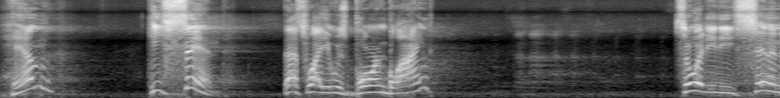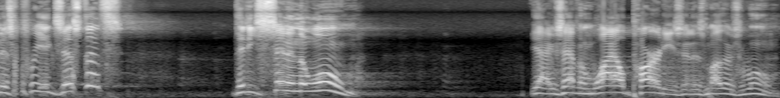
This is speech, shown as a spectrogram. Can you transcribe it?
Him? He sinned. That's why he was born blind. So, what did he sin in his pre existence? Did he sin in the womb? Yeah, he was having wild parties in his mother's womb.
